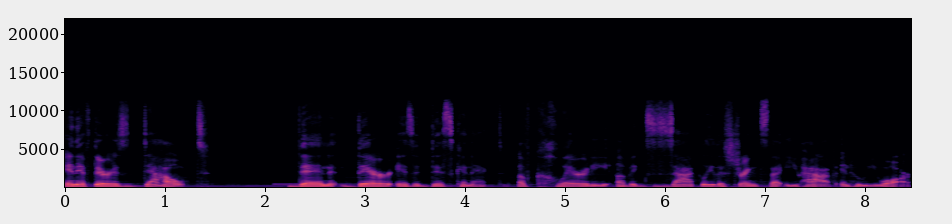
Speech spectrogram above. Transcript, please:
And if there is doubt, then there is a disconnect of clarity of exactly the strengths that you have and who you are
